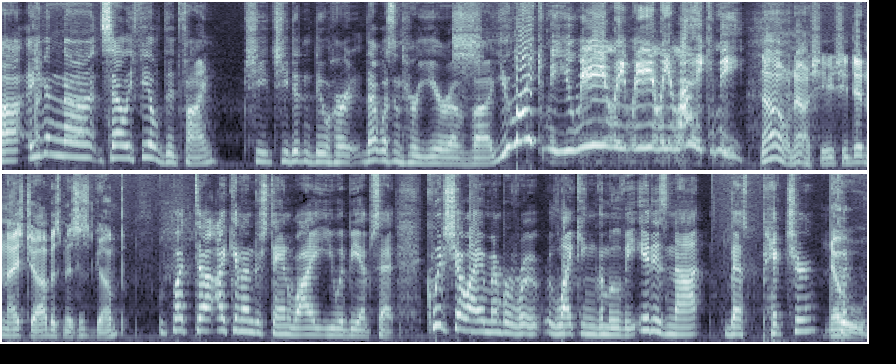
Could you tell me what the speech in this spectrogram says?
Uh, even uh, Sally Field did fine. She she didn't do her. That wasn't her year of. Uh, you like me. You really really like me. No, no, she she did a nice job as Mrs. Gump. But uh, I can understand why you would be upset. Quiz Show. I remember re- liking the movie. It is not Best Picture. No,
